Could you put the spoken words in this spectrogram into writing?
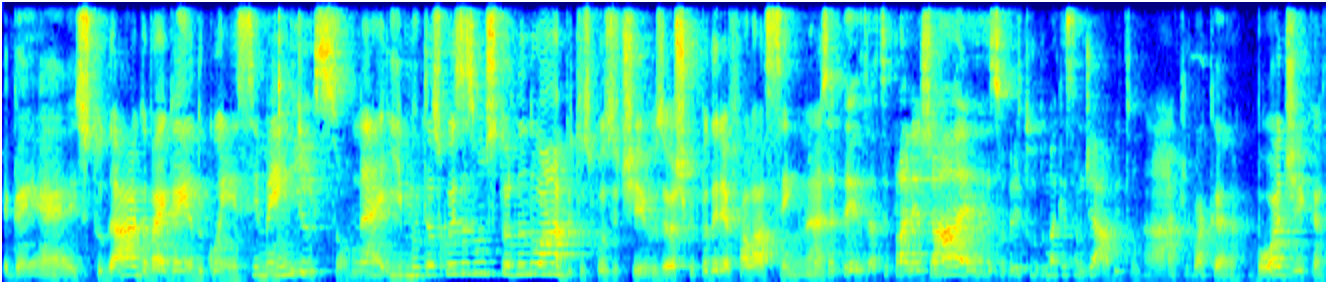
é, estudar, vai ganhando conhecimento. Isso. Né? E muitas coisas vão se tornando hábitos positivos. Eu acho que eu poderia falar assim, né? Com certeza. Se planejar é, sobretudo, uma questão de hábito. Ah, que bacana. Boa dica.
